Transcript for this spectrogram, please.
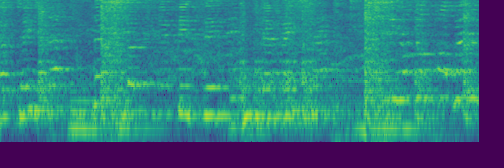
I've chased that. Let's at this, who that makes that. See, I'm the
